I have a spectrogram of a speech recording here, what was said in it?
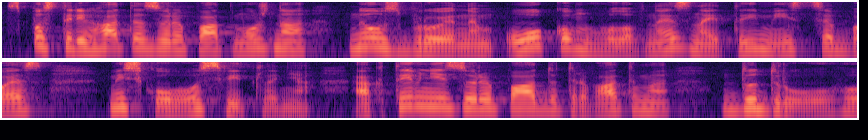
Spостерігати зорепад можна неозброєним оком. Головне знайти місце без міського освітлення. Активність зорепаду триватиме до 2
